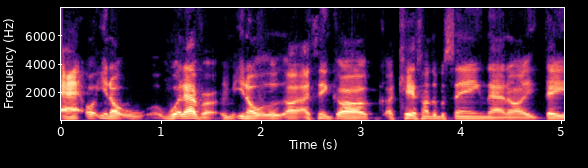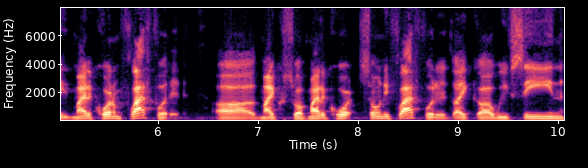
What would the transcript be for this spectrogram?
and you know whatever you know uh, i think uh ks hunter was saying that uh they might have caught him flat-footed uh microsoft might have caught sony flat-footed like uh, we've seen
